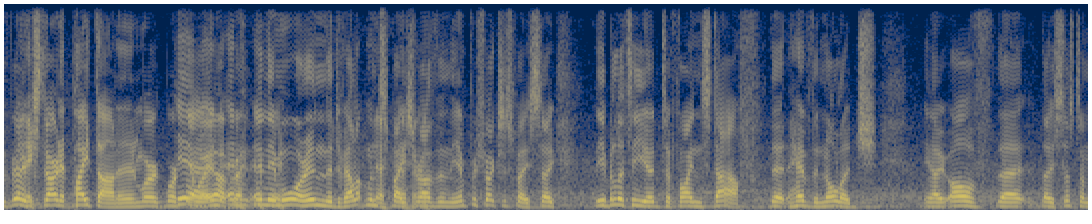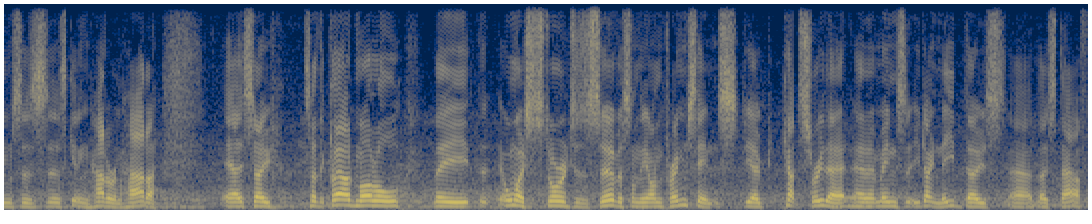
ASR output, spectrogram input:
very and they start at Python and then work, work yeah, their way and, up. And, right? and, they're more in the development space rather than the infrastructure space. So the ability uh, to find staff that have the knowledge you know, of the, those systems is, is getting harder and harder. Uh, so, so the cloud model, the, the, almost storage as a service on the on-prem sense, you know, cuts through that, and it means that you don't need those uh, those staff.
